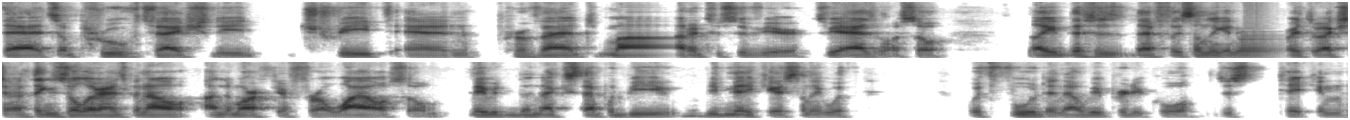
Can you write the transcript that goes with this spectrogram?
that's approved to actually treat and prevent moderate to severe severe asthma. So like this is definitely something in the right direction. I think Xolair has been out on the market for a while, so maybe the next step would be would be making something with with food, and that would be pretty cool. Just taking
